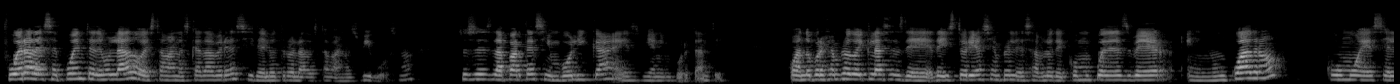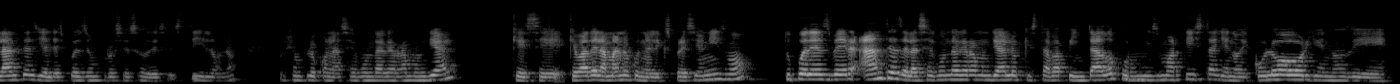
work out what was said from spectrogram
fuera de ese puente de un lado estaban los cadáveres y del otro lado estaban los vivos, ¿no? Entonces la parte simbólica es bien importante. Cuando, por ejemplo, doy clases de, de historia, siempre les hablo de cómo puedes ver en un cuadro cómo es el antes y el después de un proceso de ese estilo, ¿no? Por ejemplo, con la Segunda Guerra Mundial, que, se, que va de la mano con el expresionismo, tú puedes ver antes de la Segunda Guerra Mundial lo que estaba pintado por un mismo artista, lleno de color, lleno de...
